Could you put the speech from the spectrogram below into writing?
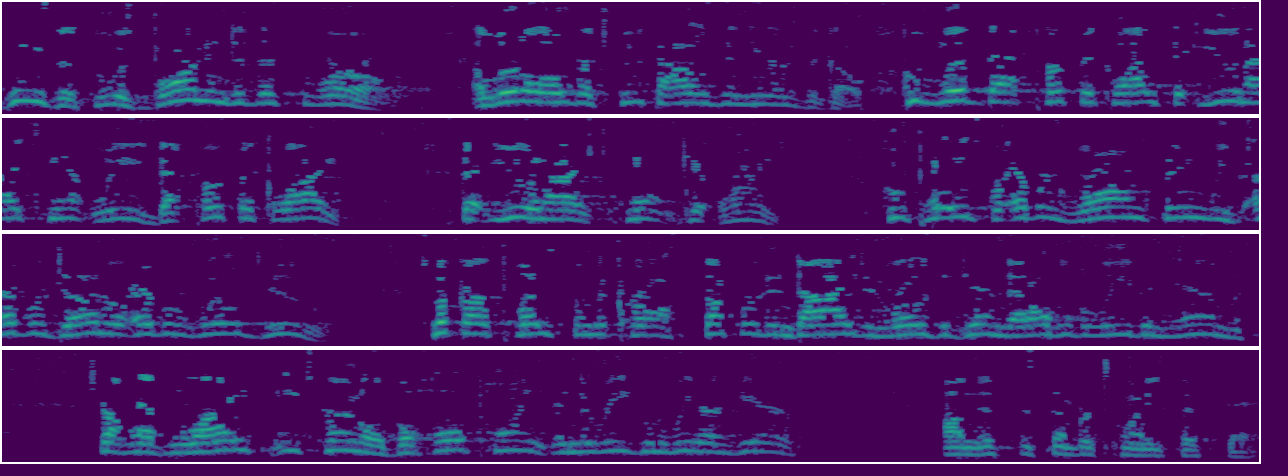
Jesus, who was born into this world a little over 2,000 years ago, who lived that perfect life that you and I can't lead, that perfect life that you and I can't get right, who paid for every wrong thing we've ever done or ever will do, took our place on the cross, suffered and died and rose again, that all who believe in him shall have life eternal, the whole point and the reason we are here on this December 25th day.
